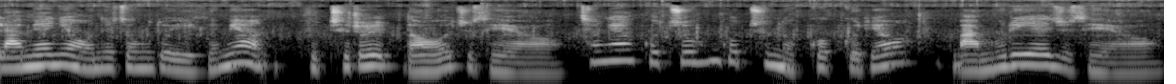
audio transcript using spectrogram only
라면이 어느 정도 익으면 부추를 넣어주세요. 청양고추, 홍고추 넣고 끓여 마무리해주세요.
